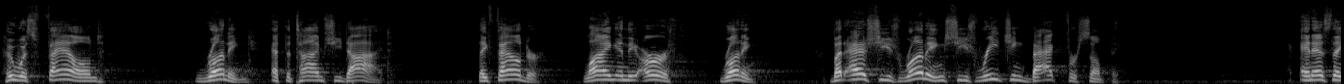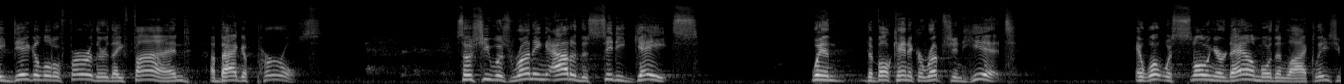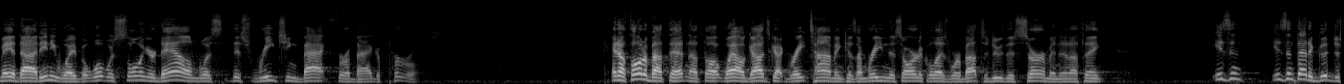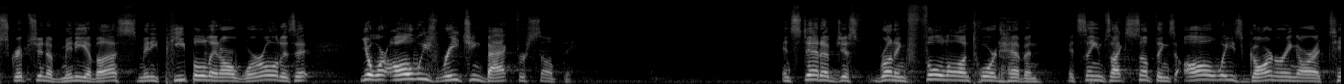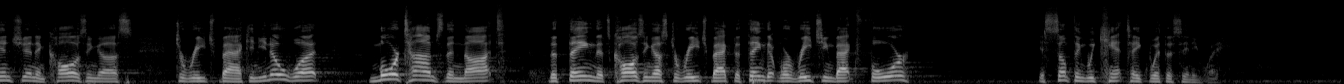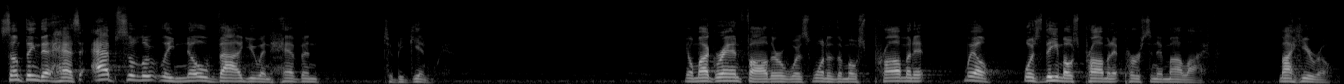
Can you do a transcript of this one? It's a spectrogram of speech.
who was found running at the time she died. They found her lying in the earth, running. But as she's running, she's reaching back for something. And as they dig a little further, they find a bag of pearls. So she was running out of the city gates when the volcanic eruption hit. And what was slowing her down, more than likely, she may have died anyway, but what was slowing her down was this reaching back for a bag of pearls. And I thought about that and I thought, wow, God's got great timing because I'm reading this article as we're about to do this sermon. And I think, isn't, isn't that a good description of many of us, many people in our world? Is it, you know, we're always reaching back for something. instead of just running full on toward heaven, it seems like something's always garnering our attention and causing us to reach back. And you know what? More times than not, the thing that's causing us to reach back, the thing that we're reaching back for, is something we can't take with us anyway. Something that has absolutely no value in heaven to begin with. You know, my grandfather was one of the most prominent, well, was the most prominent person in my life, my hero,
